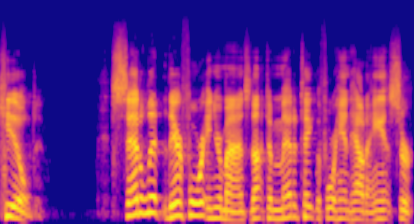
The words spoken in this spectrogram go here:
killed. Settle it, therefore, in your minds not to meditate beforehand how to answer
